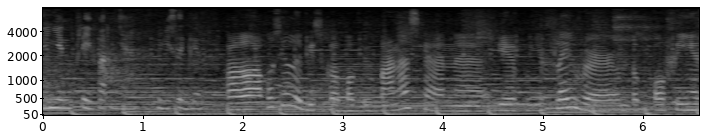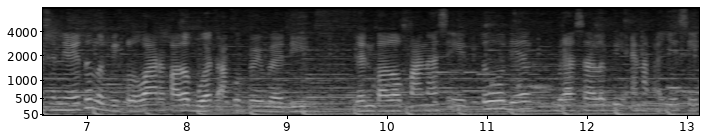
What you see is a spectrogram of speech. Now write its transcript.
dingin prefernya lebih segar kalau aku sih lebih suka kopi panas karena dia punya flavor. Untuk kopinya sendiri itu lebih keluar kalau buat aku pribadi. Dan kalau panas itu dia berasa lebih enak aja sih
